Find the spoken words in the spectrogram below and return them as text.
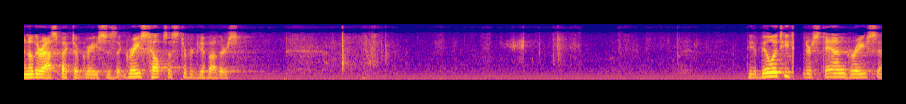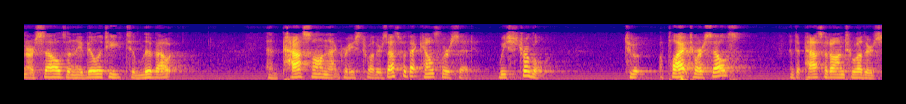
Another aspect of grace is that grace helps us to forgive others. The ability to understand grace in ourselves and the ability to live out and pass on that grace to others. That's what that counselor said. We struggle to apply it to ourselves and to pass it on to others.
